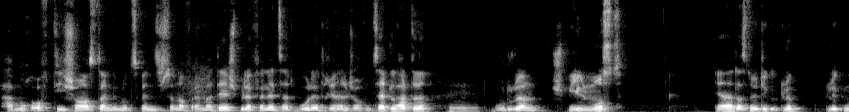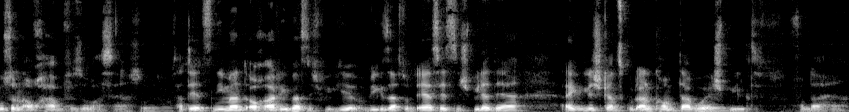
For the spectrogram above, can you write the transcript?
haben auch oft die Chance dann genutzt, wenn sich dann auf einmal der Spieler verletzt hat, wo der Trainer nicht auf dem Zettel hatte, Mhm. wo du dann spielen musst. Ja, das nötige Glück, Glück musst du dann auch haben für sowas. Ja. So. Das hatte jetzt niemand, auch Arribas nicht wie hier, wie gesagt, und er ist jetzt ein Spieler, der eigentlich ganz gut ankommt, da wo er spielt. Von daher.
